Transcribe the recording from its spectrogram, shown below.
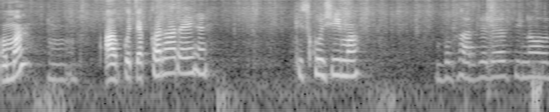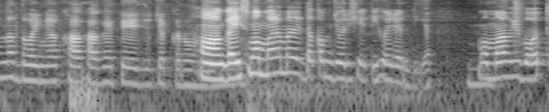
ਮੰਮਾ ਆਪਕੋ ਚੱਕਰ ਆ ਰਹੇ ਹੈ? ਕਿਸ ਖੁਸ਼ੀ ਮਾਂ? ਬੁਖਾਰ ਜਿਹੜਾ ਸੀ ਨਾ ਉਹਨਾਂ ਦਵਾਈਆਂ ਖਾ ਖਾ ਕੇ ਤੇਜ਼ ਚੱਕਰ ਆਉਣਾ ਹਾਂ ਗਾਇਸ ਮੰਮਾ ਨਾਲ ਮਤਲਬ ਇਦਾਂ ਕਮਜ਼ੋਰੀ ਛੇਤੀ ਹੋ ਜਾਂਦੀ ਆ। ਮੰਮਾ ਵੀ ਬਹੁਤ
